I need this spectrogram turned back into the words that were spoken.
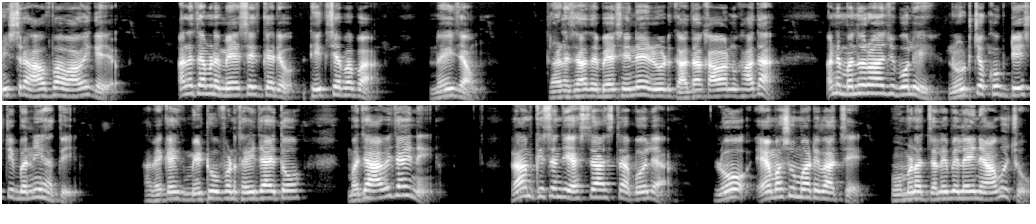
મિશ્ર હાવભાવ આવી ગયો અને તેમણે મેસેજ કર્યો, ઠીક છે પપ્પા, નહીં જાઉં. ત્રણે સાથે બેસીને નૂટ ખાધા ખાવાનું ખાધા અને મનોરમાજી બોલી નૂટ તો ખૂબ ટેસ્ટી બની હતી. હવે કંઈક મીઠું પણ થઈ જાય તો મજા આવી જાય ને? રામકિશનજી હસતા હસતા બોલ્યા, લો, એમાં શું મારી વાત છે? હું હમણાં જલેબી લઈને આવું છું.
